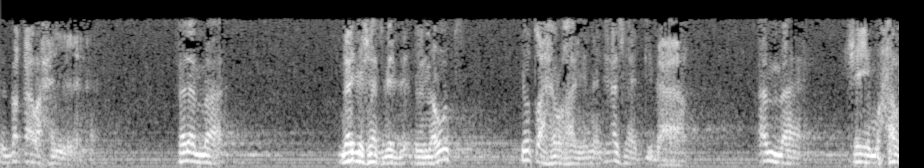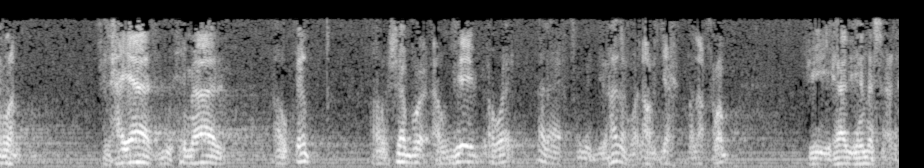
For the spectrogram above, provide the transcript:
البقرة حل لنا. فلما نجست بالموت يطهر هذه النجاسة الدباغ أما شيء محرم في الحياة من حمار أو قط أو سبع أو ذئب أو فلا يقتل بالدية هذا هو الأرجح والأقرب في هذه المسألة.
